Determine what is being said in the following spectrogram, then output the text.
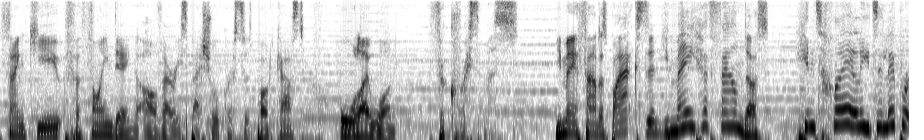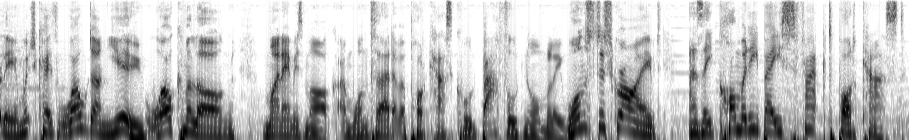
Thank you for finding our very special Christmas podcast, All I Want for Christmas. You may have found us by accident, you may have found us entirely deliberately, in which case, well done, you. Welcome along. My name is Mark. I'm one third of a podcast called Baffled Normally, once described as a comedy based fact podcast.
